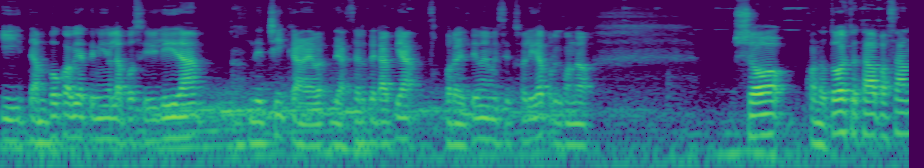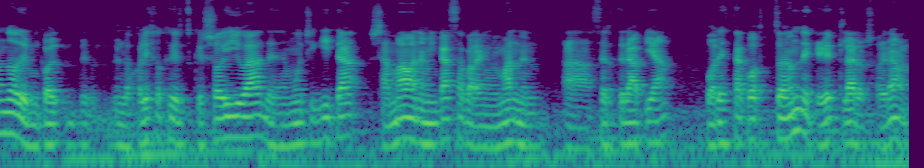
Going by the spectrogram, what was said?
y tampoco había tenido la posibilidad de chica de, hacer terapia por el tema de mi sexualidad, porque cuando yo, cuando todo esto estaba pasando, de, los colegios que, que, yo iba desde muy chiquita, llamaban a mi casa para que me manden a hacer terapia por esta cuestión de que, claro, yo era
